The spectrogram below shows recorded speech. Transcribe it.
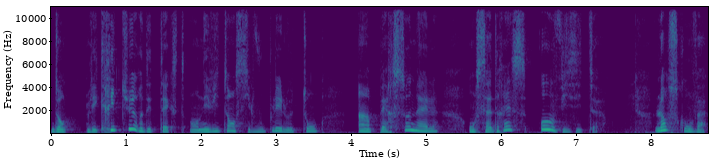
dans l'écriture des textes en évitant, s'il vous plaît, le ton impersonnel, on s'adresse aux visiteurs. Lorsqu'on va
